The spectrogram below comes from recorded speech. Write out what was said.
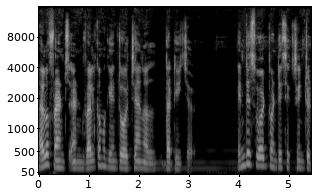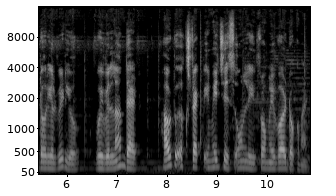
Hello friends and welcome again to our channel The Teacher. In this Word 2016 tutorial video, we will learn that how to extract images only from a Word document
